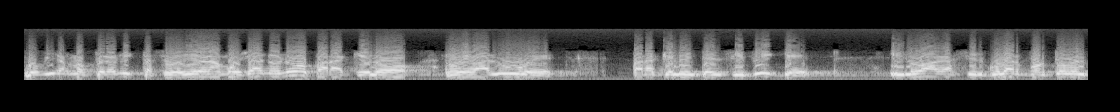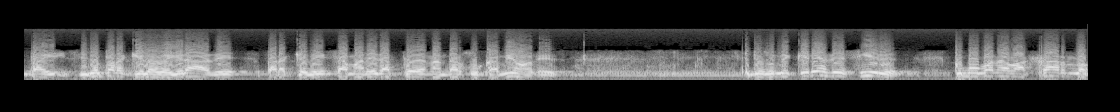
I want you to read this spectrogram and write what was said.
gobiernos peronistas se lo dieron a Moyano no para que lo revalúe, para que lo intensifique y lo haga circular por todo el país, sino para que lo degrade, para que de esa manera puedan andar sus camiones. Entonces, ¿me querés decir cómo van a bajar los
